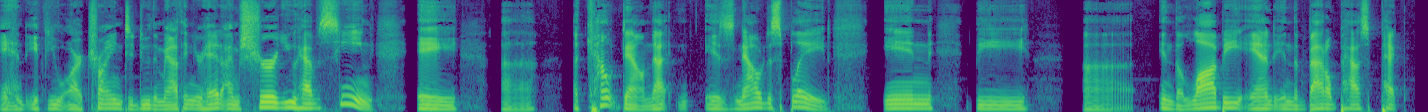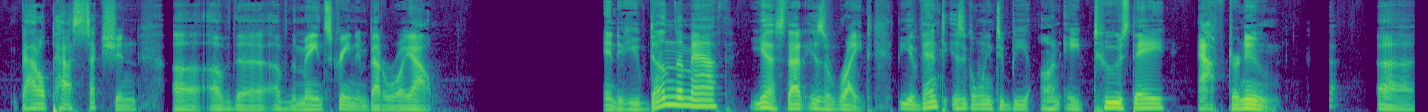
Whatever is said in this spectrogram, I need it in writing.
And if you are trying to do the math in your head, I'm sure you have seen a uh, a countdown that is now displayed in the uh, in the lobby and in the battle pass pec battle pass section uh, of the of the main screen in battle royale. And if you've done the math, yes, that is right. The event is going to be on a Tuesday afternoon. Uh,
